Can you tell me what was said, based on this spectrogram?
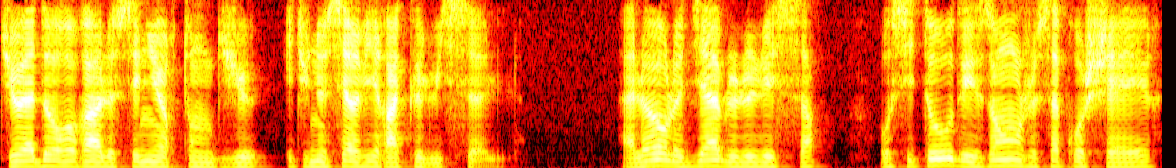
Tu adoreras le Seigneur ton Dieu, et tu ne serviras que lui seul. Alors le diable le laissa, aussitôt des anges s'approchèrent,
